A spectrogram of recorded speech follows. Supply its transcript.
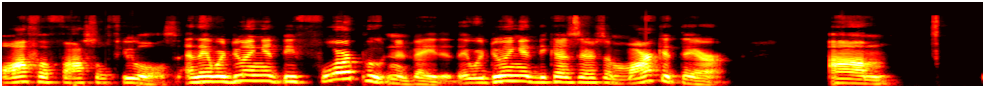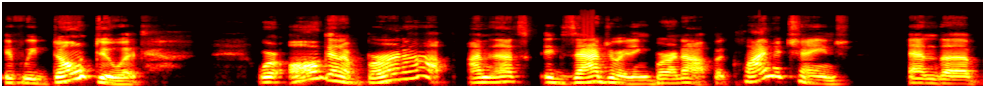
off of fossil fuels. And they were doing it before Putin invaded. They were doing it because there's a market there. Um, if we don't do it, we're all going to burn up. I mean, that's exaggerating, burn up. But climate change and the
